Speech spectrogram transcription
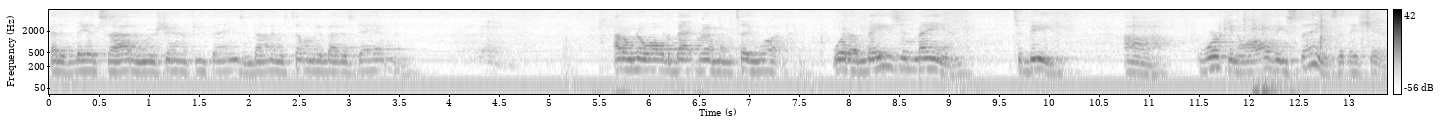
at his bedside, and we were sharing a few things, and Donnie was telling me about his dad. I don't know all the background, I'm going to tell you what. What an amazing man to be uh, working on all these things that they shared.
